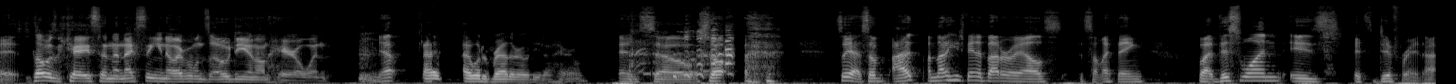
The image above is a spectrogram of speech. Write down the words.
always- it. It's always the case, and the next thing you know, everyone's ODing on heroin. Yep. I, I would have rather OD'd on heroin. and so so so yeah so I, i'm not a huge fan of battle royales it's not my thing but this one is it's different i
